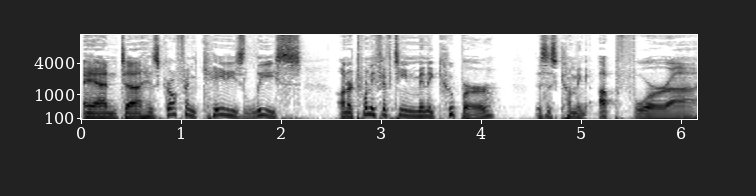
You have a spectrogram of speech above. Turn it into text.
and uh, his girlfriend Katie's lease on her 2015 Mini Cooper. This is coming up for uh,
